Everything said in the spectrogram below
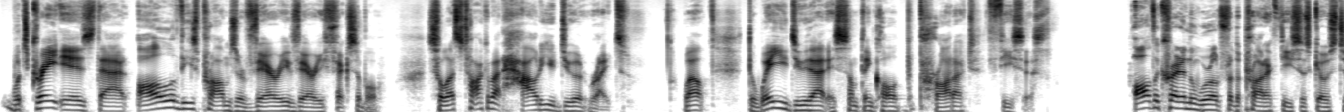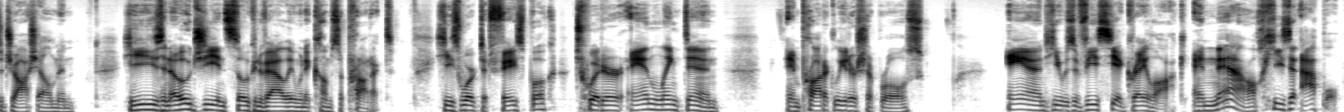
what's great is that all of these problems are very, very fixable. So, let's talk about how do you do it right? Well, the way you do that is something called the product thesis. All the credit in the world for the product thesis goes to Josh Elman. He's an OG in Silicon Valley when it comes to product. He's worked at Facebook, Twitter, and LinkedIn in product leadership roles. And he was a VC at Greylock. And now he's at Apple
